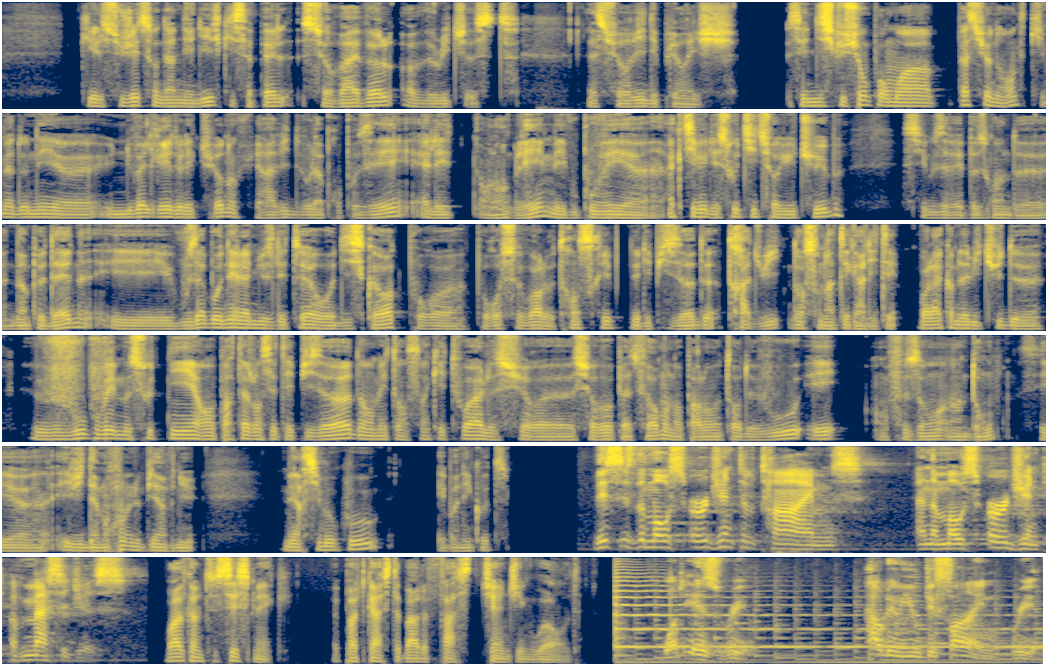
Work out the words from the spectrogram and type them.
qui est le sujet de son dernier livre qui s'appelle Survival of the Richest, la survie des plus riches. C'est une discussion pour moi passionnante qui m'a donné euh, une nouvelle grille de lecture, donc je suis ravi de vous la proposer. Elle est en anglais, mais vous pouvez euh, activer les sous-titres sur YouTube si vous avez besoin d'un peu d'aide et vous abonner à la newsletter ou au Discord pour, euh, pour recevoir le transcript de l'épisode traduit dans son intégralité. Voilà, comme d'habitude, euh, vous pouvez me soutenir en partageant cet épisode, en mettant 5 étoiles sur, euh, sur vos plateformes, en en parlant autour de vous et en faisant un don. C'est évidemment le bienvenu. Merci beaucoup et bonne écoute. This is the most urgent of times and the most urgent of messages. Welcome to Sismic, a podcast about a fast changing world. What is real? How do you define real?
